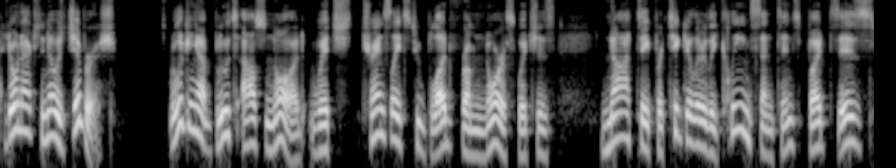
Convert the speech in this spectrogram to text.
I don't actually know is gibberish. We're looking at Blut aus Nord, which translates to blood from north, which is not a particularly clean sentence, but is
